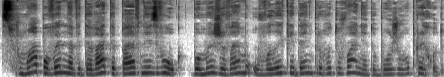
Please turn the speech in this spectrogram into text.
Сурма повинна видавати певний звук, бо ми живемо у великий день приготування до Божого приходу.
